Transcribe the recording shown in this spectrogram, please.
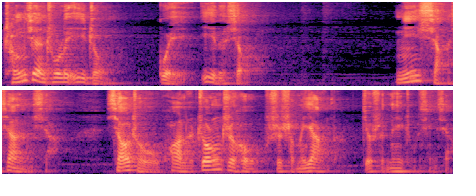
呈现出了一种诡异的笑容。你想象一下，小丑化了妆之后是什么样的，就是那种形象。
